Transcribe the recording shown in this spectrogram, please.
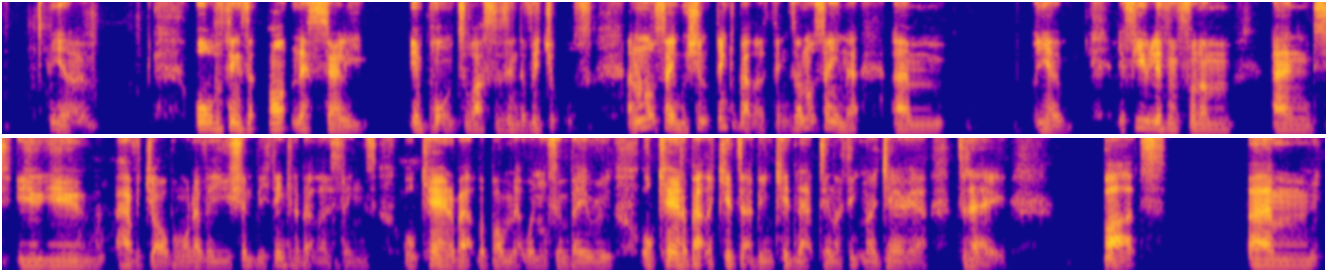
you know, all the things that aren't necessarily important to us as individuals. And I'm not saying we shouldn't think about those things. I'm not saying that um, you know, if you live in Fulham and you you have a job and whatever, you shouldn't be thinking about those things or caring about the bomb that went off in Beirut or caring about the kids that have been kidnapped in I think Nigeria today. But um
